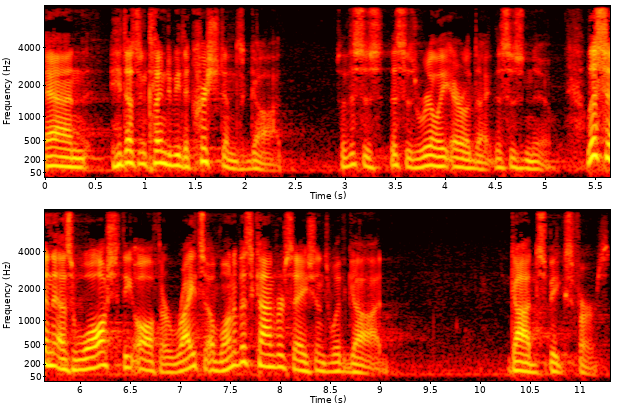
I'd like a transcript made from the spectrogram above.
And he doesn't claim to be the Christian's God. So this is, this is really erudite. This is new. Listen as Walsch, the author, writes of one of his conversations with God. God speaks first.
